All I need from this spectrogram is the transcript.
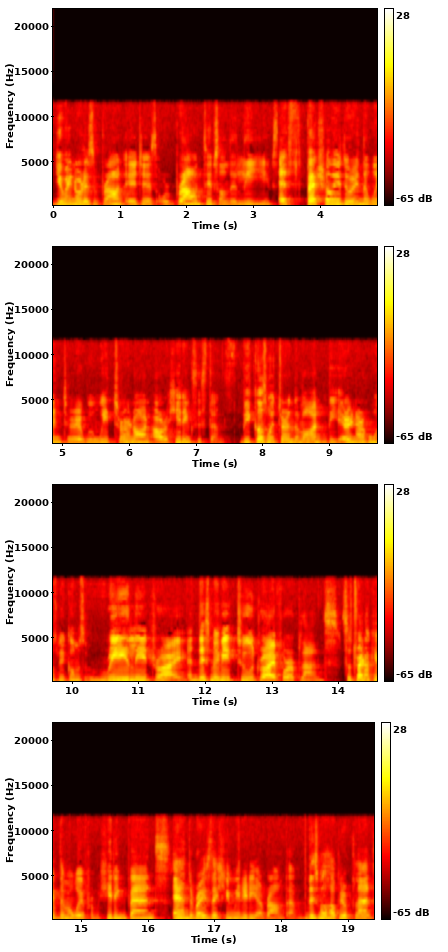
You may notice brown edges or brown tips on the leaves especially during during the winter when we turn on our heating systems. Because we turn them on, the air in our homes becomes really dry and this may be too dry for our plants. So try to keep them away from heating vents and raise the humidity around them. This will help your plant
